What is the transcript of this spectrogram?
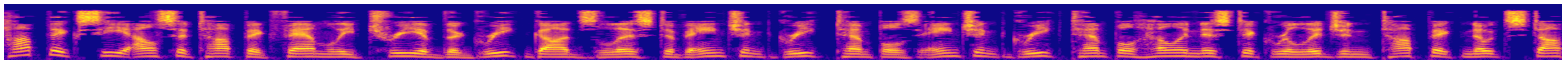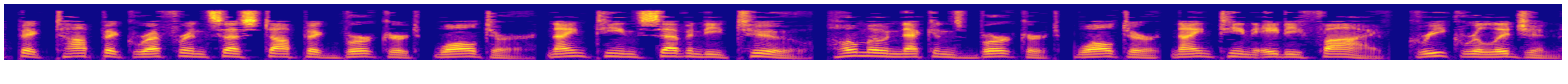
Topic see also topic Family tree of the Greek gods List of ancient Greek temples Ancient Greek temple Hellenistic religion topic Notes topic topic References topic Burkert, Walter 1972, Homo necans Burkert, Walter 1985, Greek religion,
